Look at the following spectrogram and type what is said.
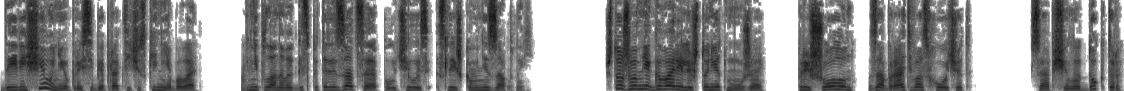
Да и вещей у нее при себе практически не было. Внеплановая госпитализация получилась слишком внезапной. «Что же вы мне говорили, что нет мужа?» Пришел он, забрать вас хочет», — сообщила доктор,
